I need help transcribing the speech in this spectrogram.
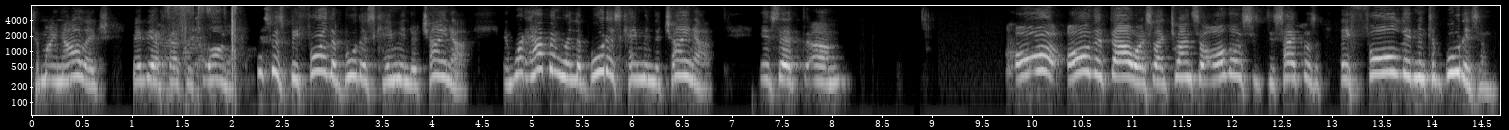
to my knowledge, maybe I've got this wrong. This was before the Buddhists came into China. And what happened when the Buddhists came into China is that um, all, all the Taoists, like Zhuangzi, all those disciples, they folded into Buddhism.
